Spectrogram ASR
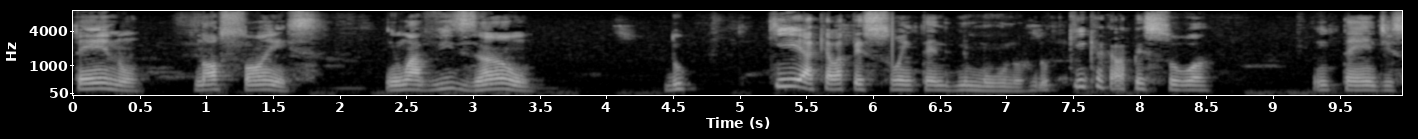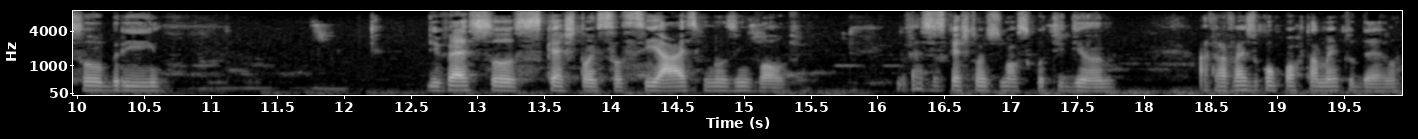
tendo noções e uma visão do que aquela pessoa entende do mundo, do que, que aquela pessoa entende sobre diversas questões sociais que nos envolvem diversas questões do nosso cotidiano através do comportamento dela.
